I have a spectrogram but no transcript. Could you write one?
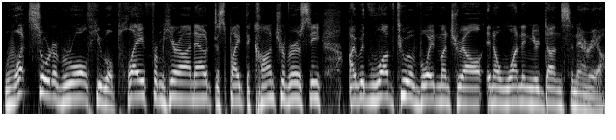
what sort of role he will play from here on out, despite the controversy. I would love to avoid Montreal in a one and you're done scenario.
